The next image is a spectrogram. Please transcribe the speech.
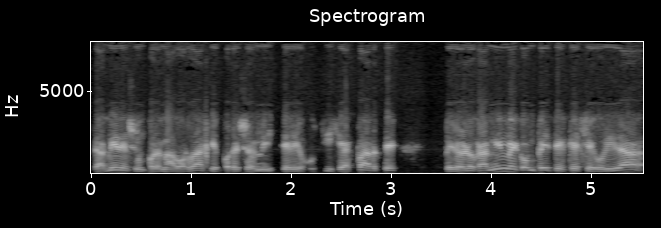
también es un problema de abordaje, por eso el Ministerio de Justicia es parte, pero lo que a mí me compete, que es seguridad,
